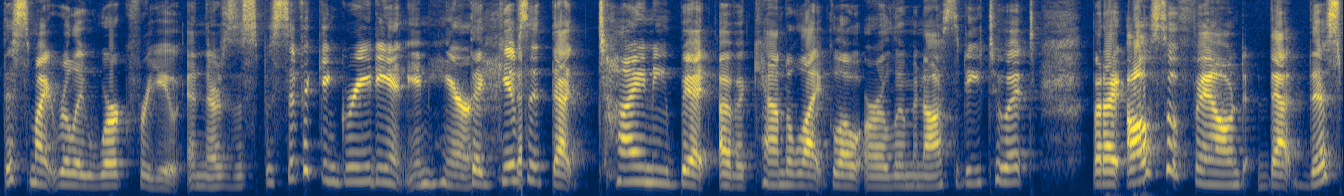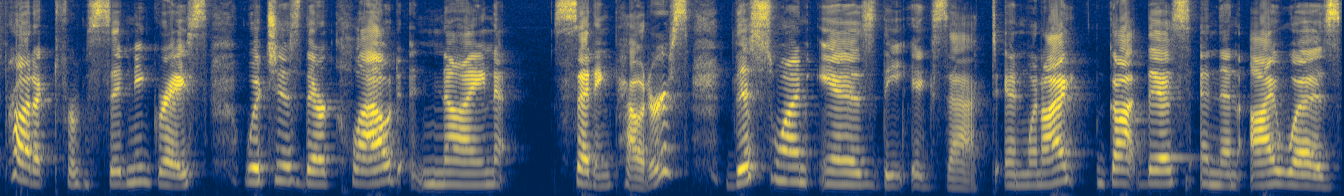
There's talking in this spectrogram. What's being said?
this might really work for you. And there's a specific ingredient in here that gives it that tiny bit of a candlelight glow or a luminosity to it. But I also found that this product from Sydney Grace, which is their Cloud 9 setting powders this one is the exact and when i got this and then i was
